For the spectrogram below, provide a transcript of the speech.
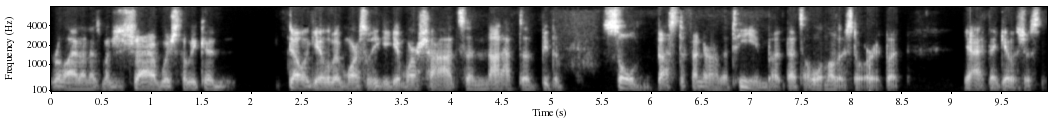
relied on as much as I wish that we could delegate a little bit more so he could get more shots and not have to be the sole best defender on the team. But that's a whole other story. But yeah, I think it was just a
